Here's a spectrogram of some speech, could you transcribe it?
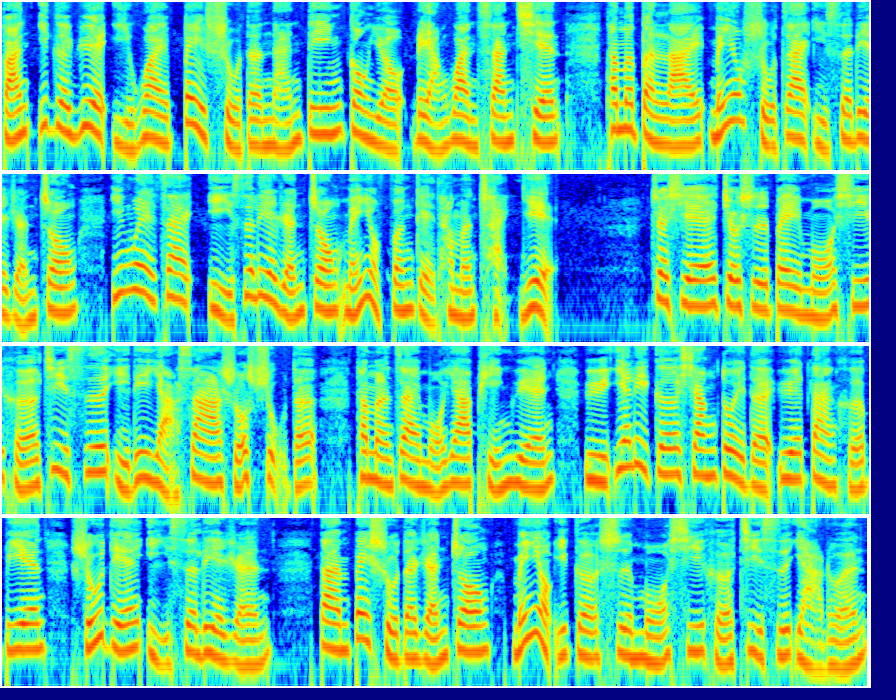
凡一个月以外被数的男丁共有两万三千。他们本来没有数在以色列人中，因为在以色列人中没有分给他们产业。这些就是被摩西和祭司以利亚撒所属的。他们在摩押平原与耶利哥相对的约旦河边数点以色列人，但被数的人中没有一个是摩西和祭司亚伦。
